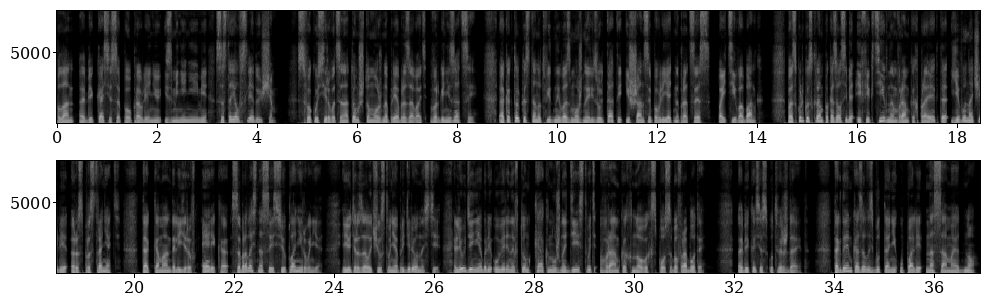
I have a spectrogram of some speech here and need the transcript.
План Абикасиса по управлению изменениями состоял в следующем сфокусироваться на том, что можно преобразовать в организации. А как только станут видны возможные результаты и шансы повлиять на процесс, пойти в банк Поскольку скрам показал себя эффективным в рамках проекта, его начали распространять. Так команда лидеров Эрика собралась на сессию планирования. Ее терзало чувство неопределенности. Люди не были уверены в том, как нужно действовать в рамках новых способов работы. Абикасис утверждает. Тогда им казалось, будто они упали на самое дно.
